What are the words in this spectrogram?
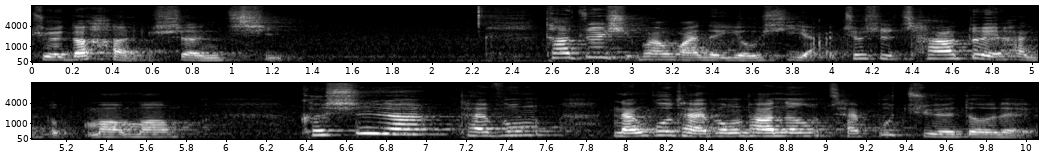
觉得很生气。他最喜欢玩的游戏啊，就是插队和躲猫猫。可是啊，台风难过台风他呢才不觉得嘞，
